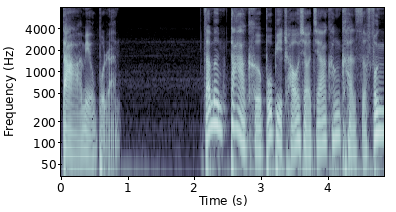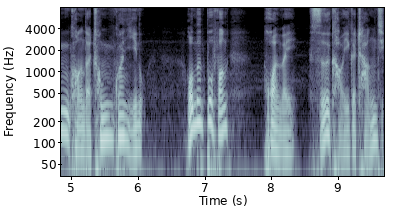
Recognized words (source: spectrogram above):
大谬不然。咱们大可不必嘲笑家康看似疯狂的冲冠一怒，我们不妨。换位思考一个场景：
